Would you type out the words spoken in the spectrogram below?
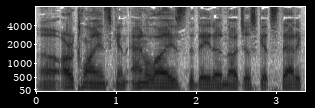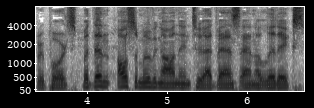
uh, our clients can analyze the data, not just get static reports, but then also moving on into advanced analytics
